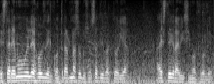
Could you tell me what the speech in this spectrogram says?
estaremos muy lejos de encontrar una solución satisfactoria a este gravísimo problema.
